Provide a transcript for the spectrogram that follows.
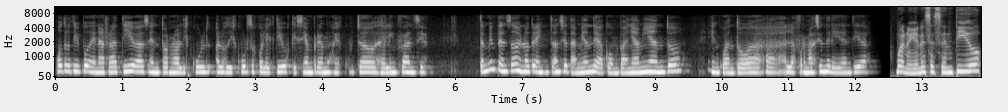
otro tipo de narrativas en torno al a los discursos colectivos que siempre hemos escuchado desde la infancia. También pensado en otra instancia también de acompañamiento en cuanto a, la formación de la identidad. Bueno, y en ese sentido,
